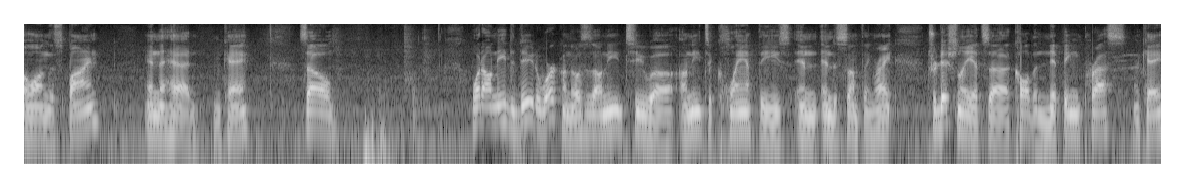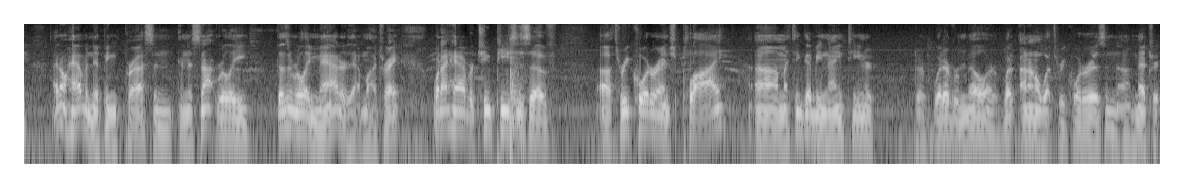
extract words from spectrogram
along the spine and the head, okay? So what I'll need to do to work on those is I'll need to uh, I'll need to clamp these in, into something, right? Traditionally, it's uh, called a nipping press. Okay, I don't have a nipping press, and and it's not really doesn't really matter that much, right? What I have are two pieces of uh, three quarter inch ply. Um, I think that'd be 19 or, or, whatever mil or what I don't know what three quarter is in uh, metric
